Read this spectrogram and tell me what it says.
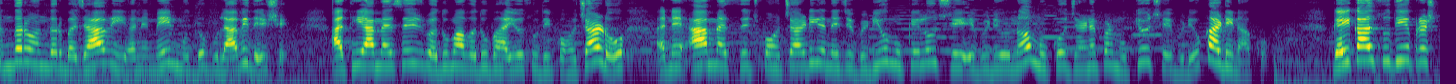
અંદરો અંદર બજાવી અને મેઇન મુદ્દો ભૂલાવી દેશે. આથી આ મેસેજ વધુમાં વધુ ભાઈઓ સુધી પહોંચાડો અને આ મેસેજ પહોંચાડી અને જે વીડિયો મૂકેલો છે એ વીડિયો ન મૂકો, જેણે પણ મૂક્યો છે એ વીડિયો કાઢી નાખો. ગઈકાલ સુધી એ પ્રશ્ન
